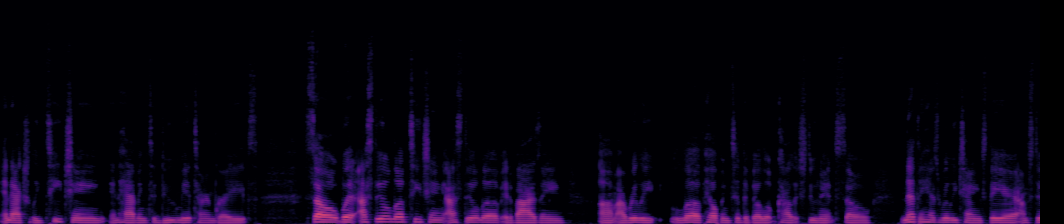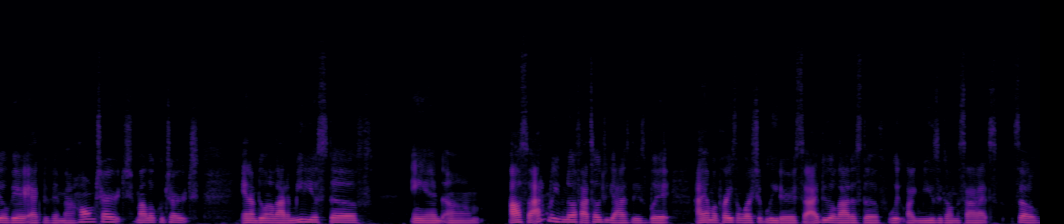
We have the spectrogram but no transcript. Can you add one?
and actually teaching and having to do midterm grades. So, but I still love teaching. I still love advising. Um, I really love helping to develop college students. So nothing has really changed there. I'm still very active in my home church, my local church, and I'm doing a lot of media stuff. And um, also, I don't even know if I told you guys this, but I am a praise and worship leader. So I do a lot of stuff with like music on the sides. So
